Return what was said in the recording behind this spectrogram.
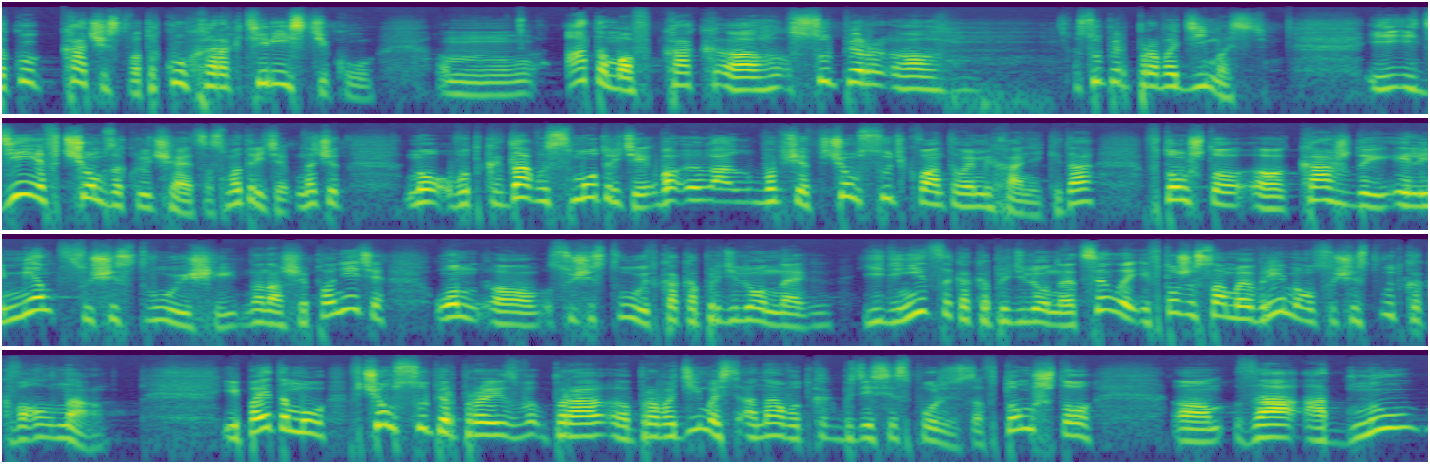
такое качество, такую характеристику атомов, как э, супер э, суперпроводимость. И идея в чем заключается? Смотрите, значит, но вот когда вы смотрите, э, а, вообще в чем суть квантовой механики? Да? В том, что э, каждый элемент, существующий на нашей планете, он э, существует как определенная единица, как определенное целое, и в то же самое время он существует как волна. И поэтому в чем суперпроводимость, она вот как бы здесь используется? В том, что за одну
